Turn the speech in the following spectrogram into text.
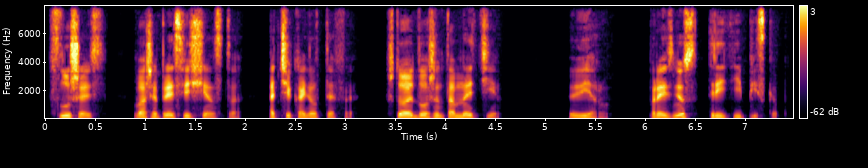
«Слушаюсь, ваше Преосвященство», — отчеканил Тэфе. «Что я должен там найти?» «Веру», — произнес третий епископ.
